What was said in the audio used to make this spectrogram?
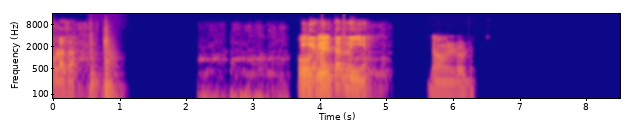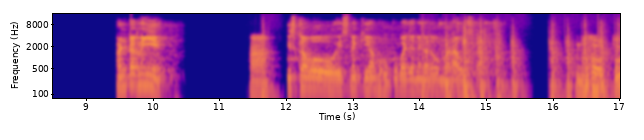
थोड़ा सा। ठीक है हंटर नहीं है। डाउनलोड हंटर नहीं है। हाँ। इसका वो इसने किया भोपू बजाने का था वो बड़ा उसका। भोपू?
